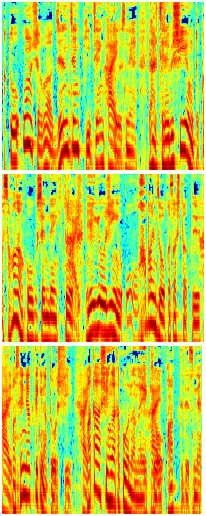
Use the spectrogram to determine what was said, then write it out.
あと、御社は前々期、前期とですね、はい、やはりテレビ CM とかさまざまな広告宣伝費と営業人員を大幅に増加させたという、はい、まあ、戦略的な投資、はい、また新型コロナの影響あってですね、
